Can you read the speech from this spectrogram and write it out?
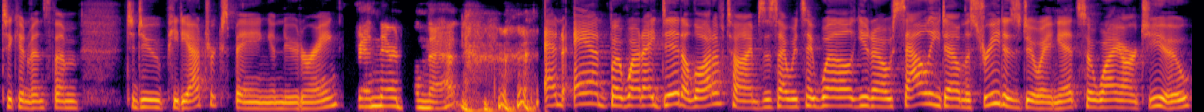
to convince them to do pediatric spaying and neutering. Been there, done that. and and but what I did a lot of times is I would say, well, you know, Sally down the street is doing it, so why aren't you?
